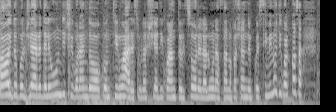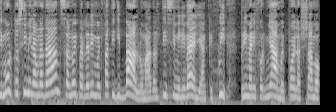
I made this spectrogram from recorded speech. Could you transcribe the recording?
Poi, dopo il GR delle 11, volendo continuare sulla scia di quanto il Sole e la Luna stanno facendo in questi minuti, qualcosa di molto simile a una danza, noi parleremo infatti di ballo, ma ad altissimi livelli. Anche qui, prima li formiamo e poi lasciamo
